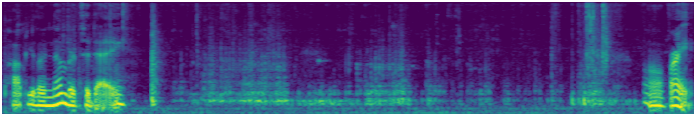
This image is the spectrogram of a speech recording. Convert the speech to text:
Popular number today. All right.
